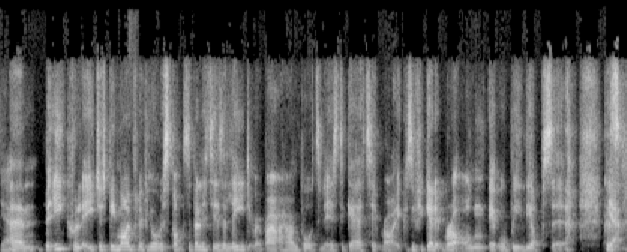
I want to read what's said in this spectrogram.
Yeah. um, but equally just be mindful of your responsibility as a leader about how important it is to get it right because if you get it wrong it will be the opposite. Because yeah.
